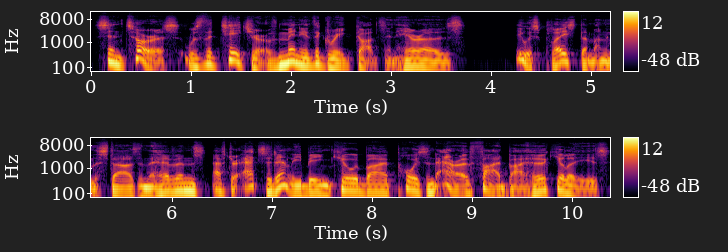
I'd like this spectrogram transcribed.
Centaurus was the teacher of many of the Greek gods and heroes. He was placed among the stars in the heavens after accidentally being killed by a poisoned arrow fired by Hercules.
